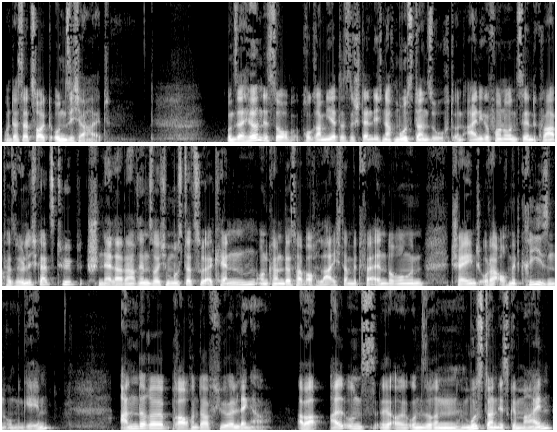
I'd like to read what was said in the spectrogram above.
Und das erzeugt Unsicherheit. Unser Hirn ist so programmiert, dass es ständig nach Mustern sucht. Und einige von uns sind qua Persönlichkeitstyp schneller darin, solche Muster zu erkennen und können deshalb auch leichter mit Veränderungen, Change oder auch mit Krisen umgehen. Andere brauchen dafür länger. Aber all uns, äh, unseren Mustern ist gemein,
